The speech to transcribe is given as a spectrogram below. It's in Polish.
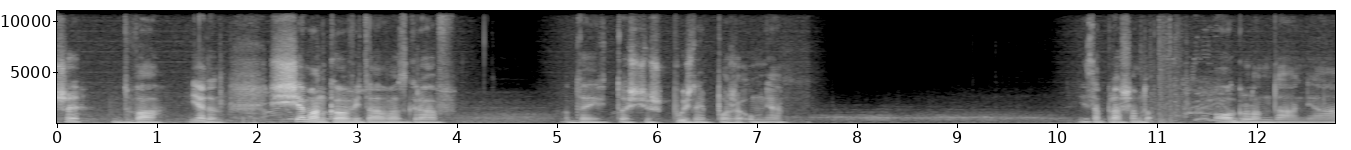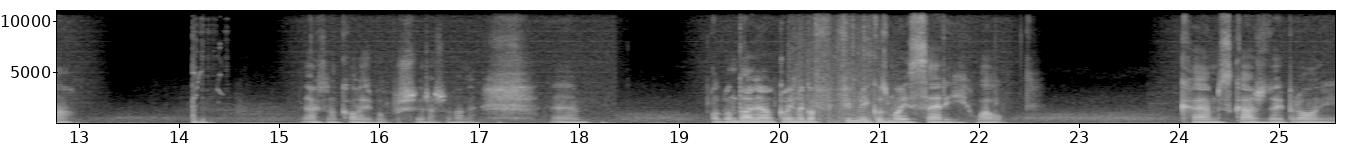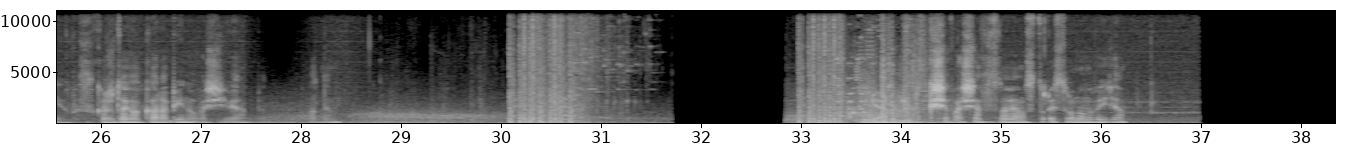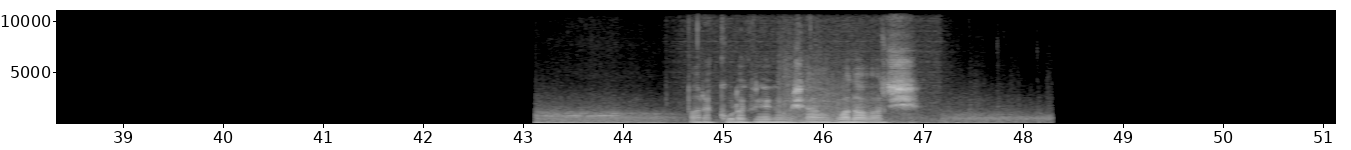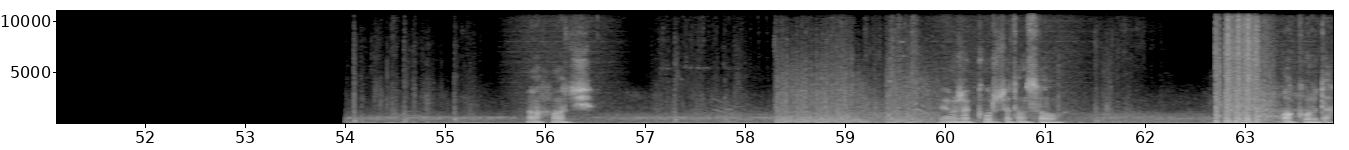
3, 2, 1. Siemanko, witam was Graf. O tej dość już późnej porze u mnie. I zapraszam do oglądania. Jak ten koleś był przyraszowany. Oglądania kolejnego filmiku z mojej serii. Wow. Kem z każdej broni, z każdego karabinu właściwie. Ładnym. Tak się właśnie zastanawiam, z której strony on wyjdzie. Parę kulek w niego musiałem władować. O, chodź. Wiem, że kurcze tam są. O kurde.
